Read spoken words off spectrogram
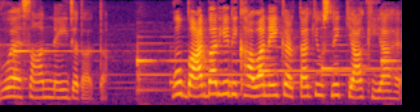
वो एहसान नहीं जताता। वो बार बार ये दिखावा नहीं करता कि उसने क्या किया है।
